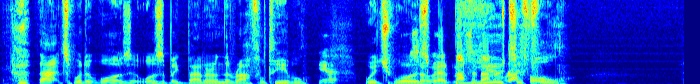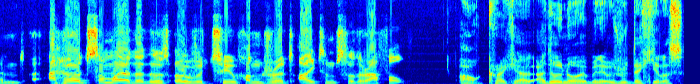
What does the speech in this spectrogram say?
That's what it was. It was a big banner on the raffle table, Yeah. which was So we had massive beautiful. raffle. And I heard somewhere that there was over 200 items for the raffle. Oh, crikey, I, I don't know. I mean, it was ridiculous.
